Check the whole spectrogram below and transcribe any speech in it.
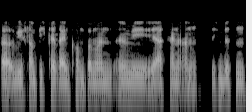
da irgendwie Schlampigkeit reinkommt, weil man irgendwie, ja, keine Ahnung, sich ein bisschen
